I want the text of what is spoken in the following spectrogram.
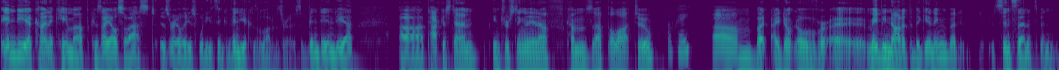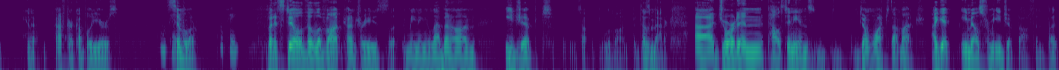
India kind of came up because I also asked Israelis, "What do you think of India?" Because a lot of Israelis have been to India. Uh, Pakistan, interestingly enough, comes up a lot too. okay, Um, but I don't know over uh, maybe not at the beginning, but it, since then it's been you know after a couple of years okay, similar. Okay, But it's still the Levant countries, meaning Lebanon, Egypt, it's not Levant, but it doesn't matter. Uh, Jordan, Palestinians don't watch that much. I get emails from Egypt often, but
